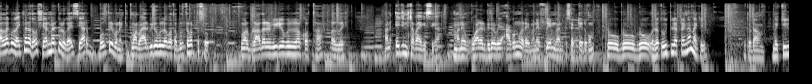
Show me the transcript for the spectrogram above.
ভালো লাগলে লাইক মেরে দাও শেয়ার মেয়ার করো গাই শেয়ার বলতেই বলে কি তোমার ভাইয়ের ভিডিও বললে কথা, বুঝতে পারতেছো? তোমার ব্রাদারের ভিডিও বললে কথা বাস ভাই মানে এই জিনিসটা পাই গেছি গা। মানে ওয়ালের ভিতরে ভাই আগুন করে মানে ফ্লেম গান কিছু একটা এরকম। ব্রো ব্রো ব্রো এটা তো উই প্লেয়ারটাই না নাকি? এত ডাউন ভাই কিল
